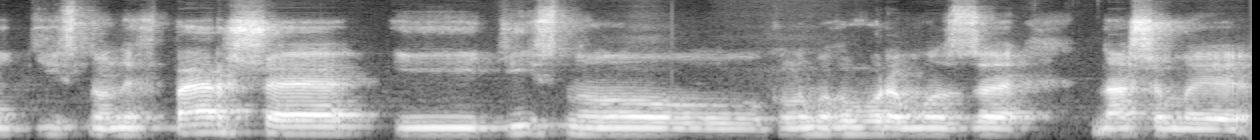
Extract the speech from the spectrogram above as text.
і дійсно не вперше. І дійсно, коли ми говоримо з нашими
